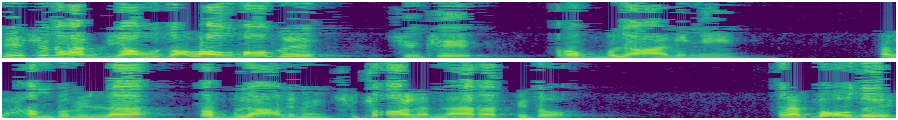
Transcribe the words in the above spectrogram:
ne üçün həm yalnız Allah olmalıdır? Çünki Rabbul Alimin. Əlhamdülillah, Rabbul Alimin. Çünki aləmlərin Rəbbidir o. Rəbbi odur.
